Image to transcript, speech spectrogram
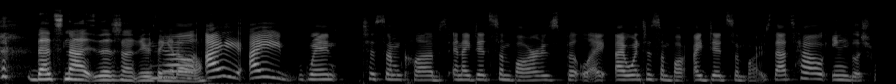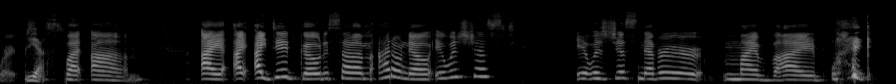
That's not that's not your thing no, at all. I I went to some clubs and I did some bars, but like I went to some bar I did some bars. That's how English works. Yes. But um I, I I did go to some I don't know, it was just it was just never my vibe. Like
